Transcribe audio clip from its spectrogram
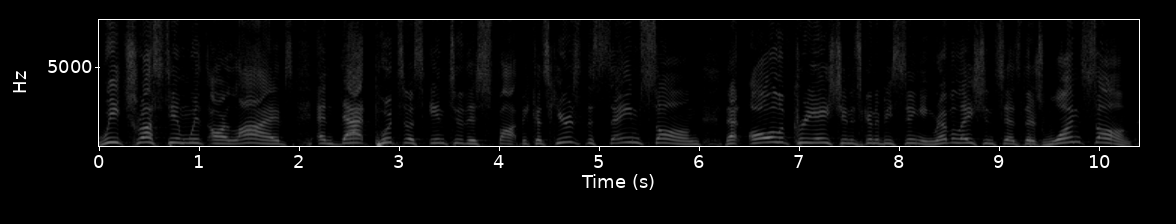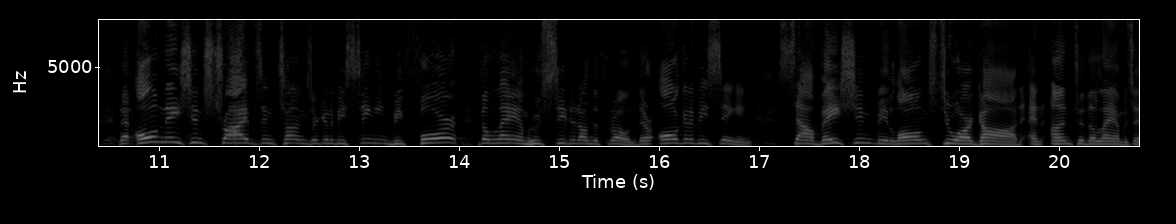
We trust Him with our lives, and that puts us into this spot because here's the same song that all of creation is going to be singing. Revelation says there's one song that all nations, tribes, and tongues are going to be singing before the Lamb who's seated on the throne. They're all going to be singing, Salvation belongs to our God and unto the Lamb. So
